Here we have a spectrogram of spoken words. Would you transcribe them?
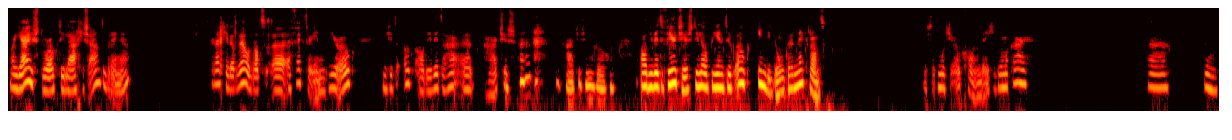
Maar juist door ook die laagjes aan te brengen, krijg je dat wel, dat uh, effect erin. Hier ook. Hier zitten ook al die witte haar, uh, haartjes. haartjes in een vogel. Al die witte veertjes, die lopen hier natuurlijk ook in die donkere nekrand. Dus dat moet je ook gewoon een beetje door elkaar uh, doen.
